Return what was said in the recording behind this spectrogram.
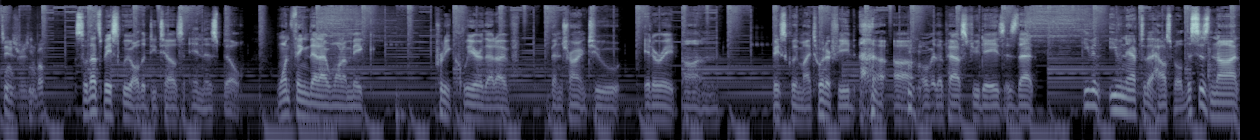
Seems reasonable. So that's basically all the details in this bill. One thing that I want to make pretty clear that I've been trying to iterate on basically my Twitter feed uh, over the past few days is that even even after the House bill, this is not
